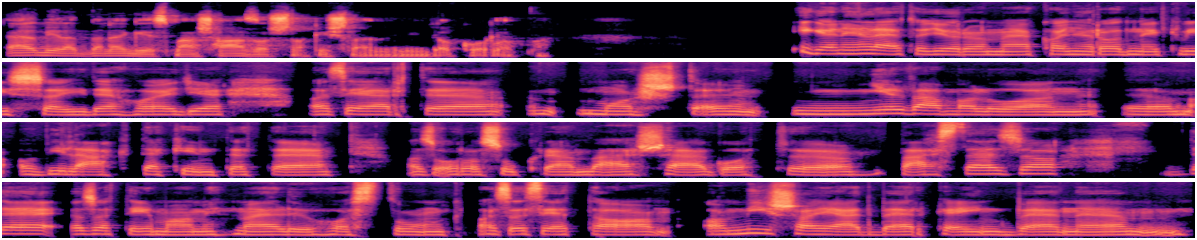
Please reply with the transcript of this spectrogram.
Elméletben egész más házasnak is lenni, mint gyakorlatban. Igen, én lehet, hogy örömmel kanyarodnék vissza ide, hogy azért most nyilvánvalóan a világ tekintete az orosz-ukrán válságot pásztázza, de az a téma, amit ma előhoztunk, az azért a, a mi saját berkeinkben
